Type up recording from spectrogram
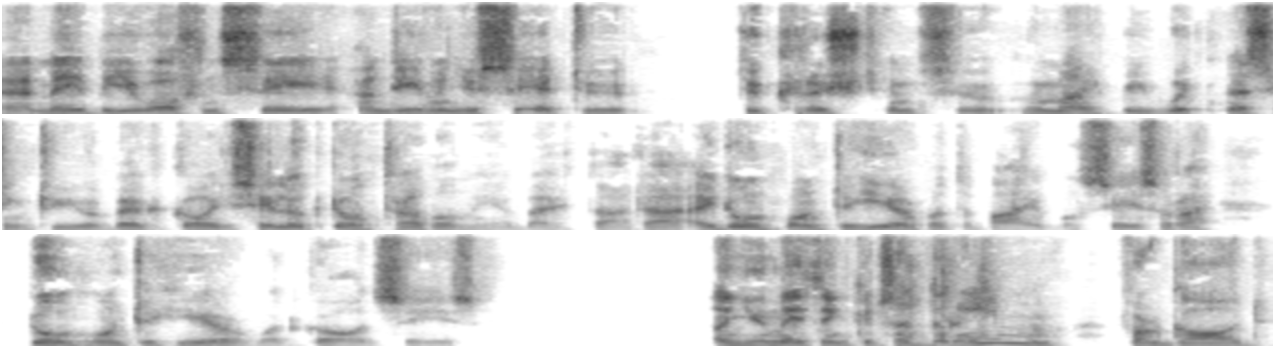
Uh, maybe you often say, and even you say it to, to Christians who, who might be witnessing to you about God, you say, Look, don't trouble me about that. I, I don't want to hear what the Bible says, or I don't want to hear what God says. And you may think it's a dream for God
